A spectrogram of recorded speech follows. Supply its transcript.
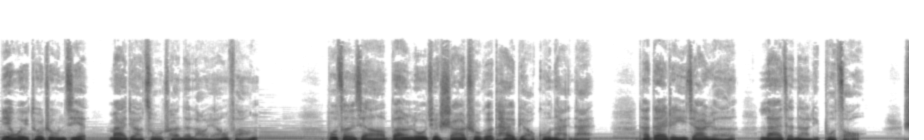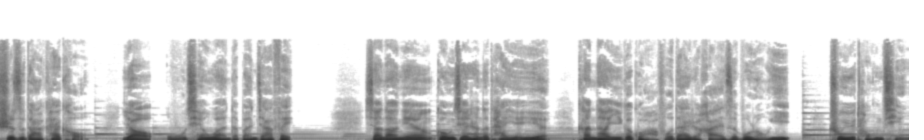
便委托中介卖掉祖传的老洋房。不曾想半路却杀出个太表姑奶奶，她带着一家人赖在那里不走，狮子大开口要五千万的搬家费。想当年，龚先生的太爷爷看他一个寡妇带着孩子不容易，出于同情。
